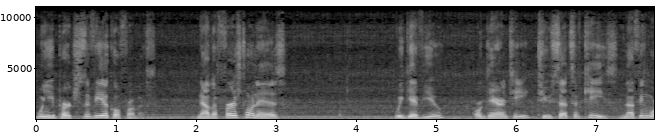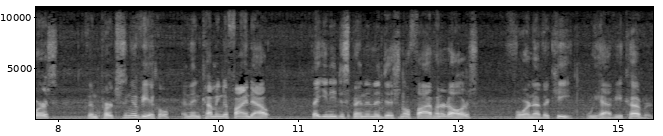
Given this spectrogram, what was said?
when you purchase a vehicle from us. Now, the first one is we give you or guarantee two sets of keys. Nothing worse than purchasing a vehicle and then coming to find out that you need to spend an additional $500 for another key. We have you covered.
